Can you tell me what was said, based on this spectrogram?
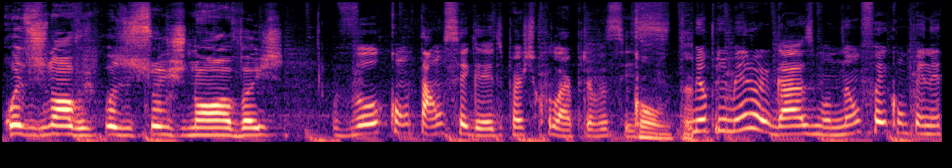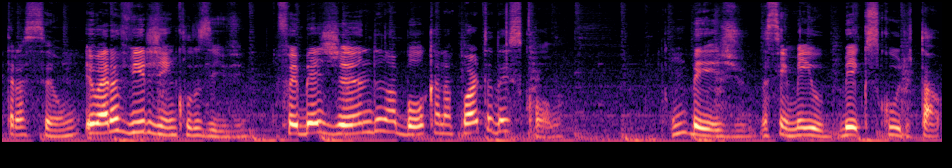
coisas novas, posições novas. Vou contar um segredo particular pra vocês. Conta. Meu primeiro orgasmo não foi com penetração. Eu era virgem, inclusive. Foi beijando na boca na porta da escola. Um beijo, assim, meio beco escuro e tal.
